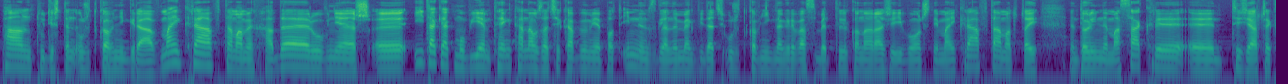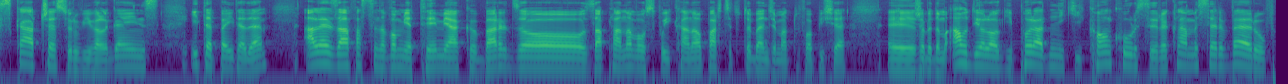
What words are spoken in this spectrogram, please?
pan, tudzież ten użytkownik gra w Minecrafta, mamy HD również y, i tak jak mówiłem, ten kanał zaciekawił mnie pod innym względem, jak widać użytkownik nagrywa sobie tylko na razie i wyłącznie Minecrafta, ma tutaj Dolinę Masakry, y, Tyziaczek Skacze, Survival Games itp. itd. Ale zafascynował mnie tym, jak bardzo zaplanował swój kanał, patrzcie tutaj będzie, ma tu w opisie, y, że będą audiologii, poradniki, konkursy, reklamy serwerów,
